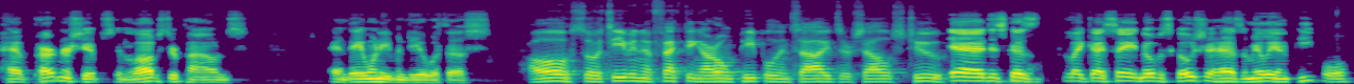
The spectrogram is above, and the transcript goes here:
have partnerships in lobster pounds, and they won't even deal with us. Oh, so it's even affecting our own people inside ourselves too. Yeah, just because, like I say, Nova Scotia has a million people,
